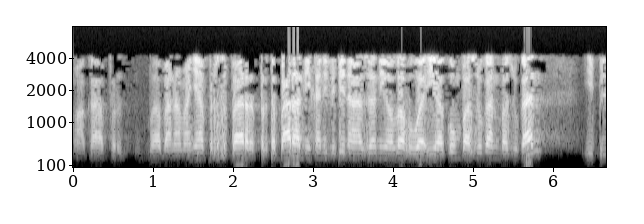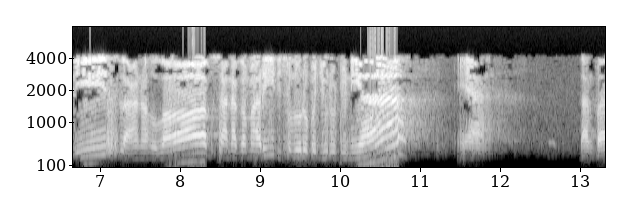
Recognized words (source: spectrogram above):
maka ber, apa namanya bersebar bertebaran ikan iblis azani Allah wa iyyakum pasukan-pasukan iblis la'anahullah sana kemari di seluruh penjuru dunia ya tanpa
